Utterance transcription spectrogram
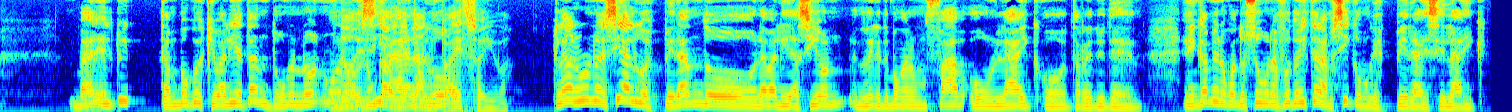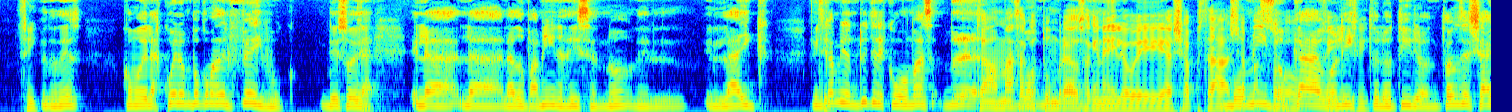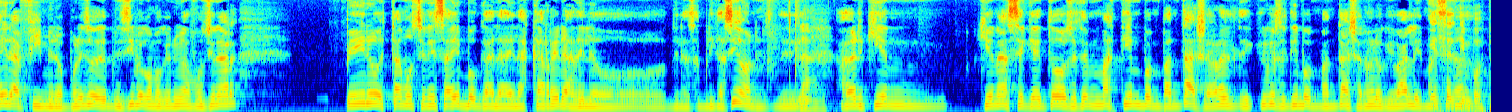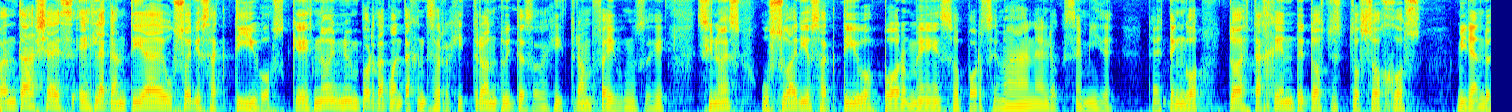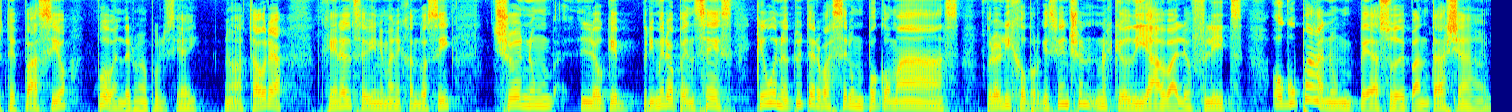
el tweet tampoco es que valía tanto. Uno no, uno No, decía nunca valió algo- tanto, a eso iba. Claro, uno no decía algo esperando la validación, en que te pongan un fab o un like o te retuiteen. En cambio, uno cuando sube una foto de Instagram, sí como que espera ese like. Sí. ¿Entendés? Como de la escuela un poco más del Facebook. De eso de Claro. la, la- la dopamina, dicen, ¿no? Del el like. En Sí. cambio, en Twitter es como más. Estamos más acostumbrados a que nadie lo vea, ya está, ya Vomito, pasó. cago, Sí, listo, sí. lo tiro. Entonces ya era efímero. Por eso desde el principio como que no iba a funcionar. Pero estamos en esa época, la de las carreras de, lo- de las aplicaciones. de- Claro. A ver quién, quién hace que todos estén más tiempo en pantalla. Ahora el- creo que es el tiempo en pantalla, ¿no? Lo que vale. más Es el nada. tiempo de pantalla, es, es la cantidad de usuarios activos, que es no, no importa cuánta gente se registró en Twitter, se registró en Facebook, no sé qué, sino es usuarios activos por mes o por semana, lo que se mide. Entonces tengo toda esta gente, todos estos ojos mirando este espacio, puedo vender una publicidad ahí. ¿No? Hasta ahora, en general se viene manejando así. Yo en un- lo que primero pensé es que bueno, Twitter va a ser un poco más prolijo, porque si bien yo no es que odiaba los flits, ocupaban un pedazo de pantalla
